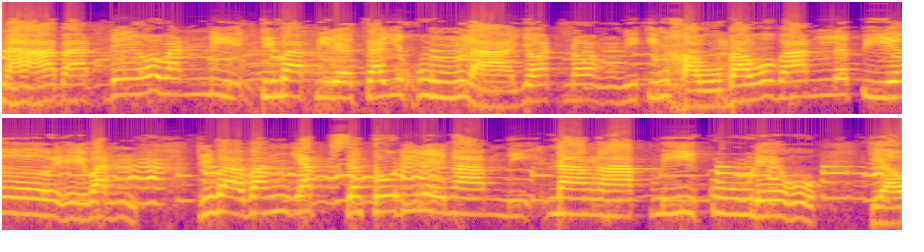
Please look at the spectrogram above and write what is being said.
หน้าบาดเดียววันนี้ที่ว่าปีเดใจคุ้งหลายอดน้องนี่กินเข้าเบาหวานและปีเอ้ยวัน ที่ว่าวังยับสียงโตดีเลยงามนี่นางหักมีกูเร็วเกี่ยว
